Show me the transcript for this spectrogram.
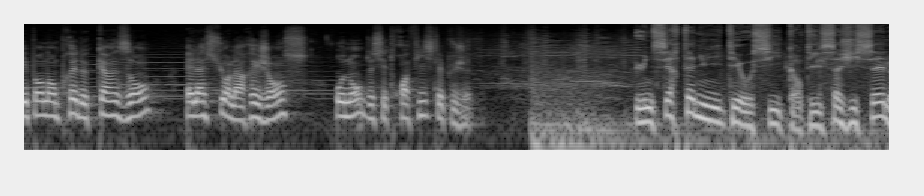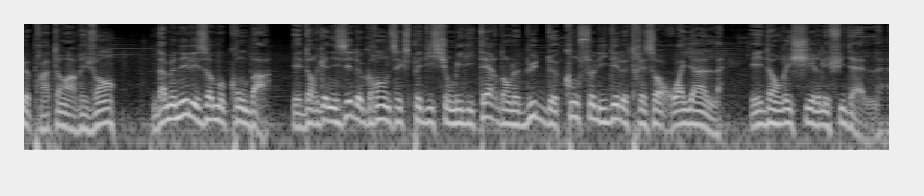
et pendant près de 15 ans, elle assure la régence au nom de ses trois fils les plus jeunes. Une certaine unité aussi quand il s'agissait, le printemps arrivant, d'amener les hommes au combat et d'organiser de grandes expéditions militaires dans le but de consolider le trésor royal et d'enrichir les fidèles.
